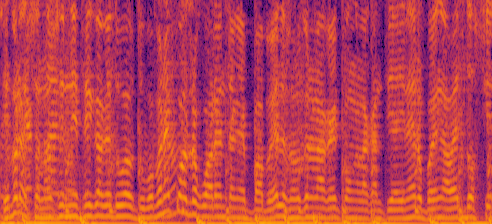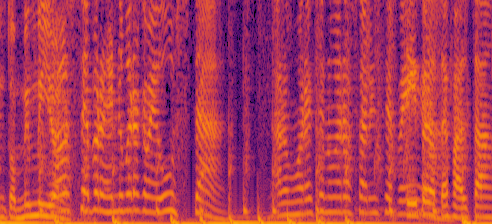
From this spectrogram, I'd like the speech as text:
Sí, pero eso no algo. significa que tú, tú puedes poner 440 en el papel, eso no tiene nada que ver con la cantidad de dinero. Pueden haber 200 mil Yo millones. sé, pero es el número que me gusta. A lo mejor ese número sale y se pega. Sí, pero te faltan...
